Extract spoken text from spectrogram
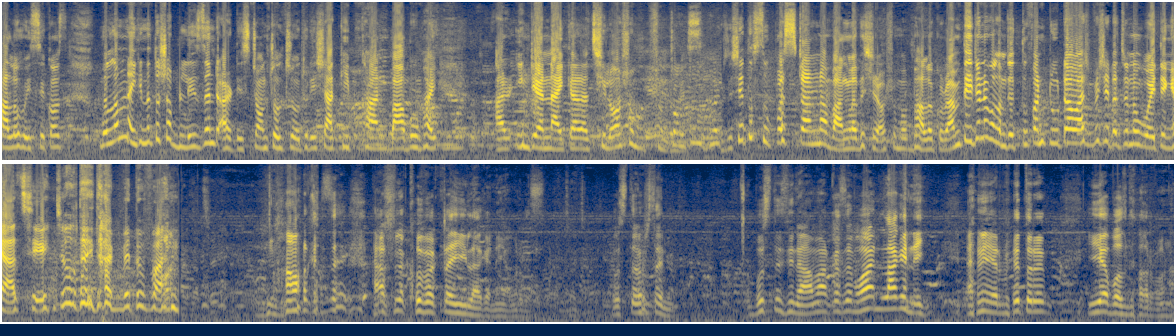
ভালো হয়েছে কজ বললাম না এখানে তো সব লিজেন্ড আর্টিস্ট চঞ্চল চৌধুরী শাকিব খান, বাবু ভাই আর ইন্ডিয়ান নায়িকারা ছিল অসম্ভব সুন্দর সে তো সুপারস্টার না, বাংলাদেশের অসম্ভব ভালো করে। আমি তো এই জন্য বললাম যে তুফান টুটাও আসবে, সেটার জন্য ওয়েটিং এ আছি। চলতেই থাকবে তুফান। আমার কাছে আসলে খুব একটা ই লাগে নাই আমার কাছে। বুঝতে পারছেন? বুঝতেছি না, আমার কাছে ভয় লাগে নেই আমি এর ভেতরে ইয়ে বলতে পারব না।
